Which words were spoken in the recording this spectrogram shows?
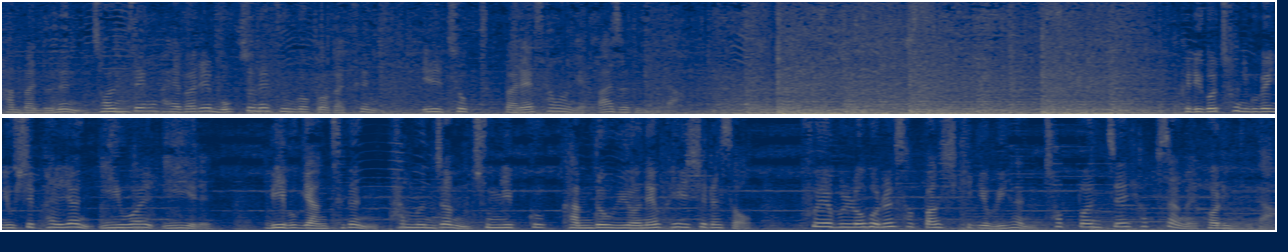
한반도는 전쟁 발발을 목전에 둔 것과 같은 일촉즉발의 상황에 빠져듭니다. 그리고 1968년 2월 2일 미국 양측은 판문점 중립국 감독위원회 회의실에서 푸에블로호를 석방시키기 위한 첫 번째 협상을 벌입니다.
